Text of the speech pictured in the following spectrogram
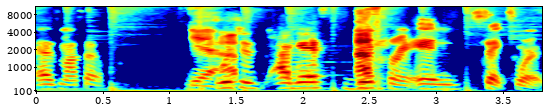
as myself, yeah which is, I guess, I- different in sex work.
